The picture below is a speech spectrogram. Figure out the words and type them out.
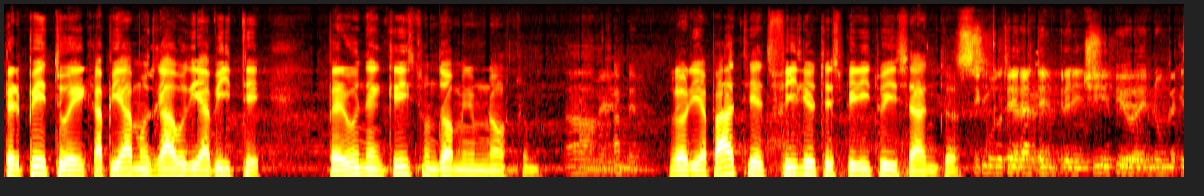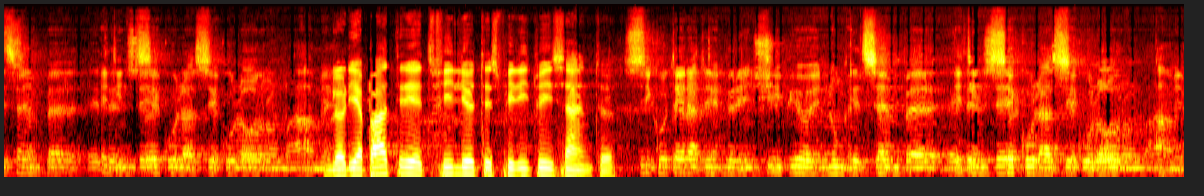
perpetue capiamus gaudia vite, per undem Christum Dominum nostrum. Gloria Patri et Filio et Spiritui Sancto. Sicut erat in principio et nunc et semper et in saecula saeculorum. Amen. Gloria Patri et Filio et Spiritui Sancto. Sicut erat in principio et nunc et semper et in saecula saeculorum. Amen.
